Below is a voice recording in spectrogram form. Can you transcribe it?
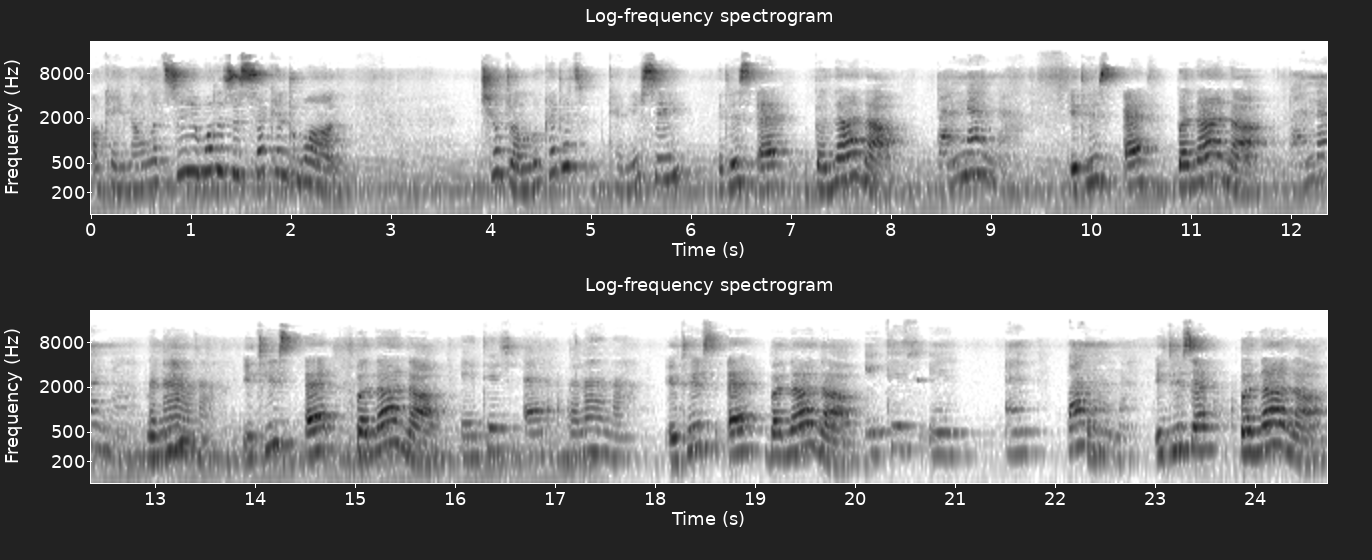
Okay, now let's see what is the second one. Children, look at it. Can you see? It is a banana. Banana. It is a banana. Banana. Banana. It is a banana. It is a banana. It is a banana. It is in a banana. It is a banana.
